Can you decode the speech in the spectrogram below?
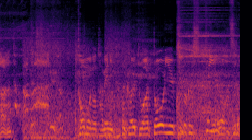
あなた友のために戦うとはどういうことか知っているはずだ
